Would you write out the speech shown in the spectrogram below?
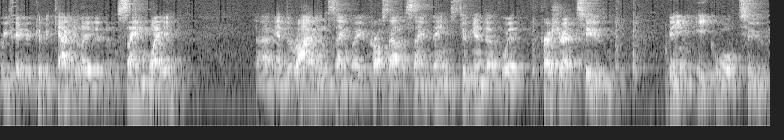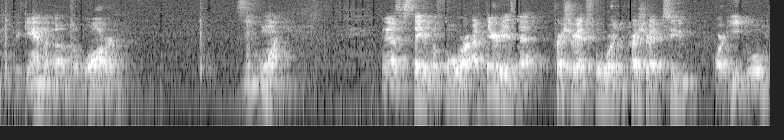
we figured could be calculated in the same way uh, and derived in the same way, cross out the same things to end up with the pressure at 2 being equal to the gamma of the water, Z1. And as I stated before, our theory is that pressure at 4 and the pressure at 2 are equal.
